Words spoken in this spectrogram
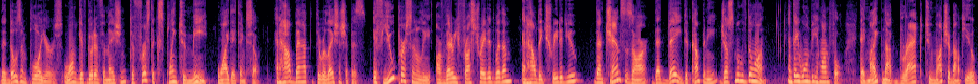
that those employers won't give good information, to first explain to me why they think so and how bad the relationship is. If you personally are very frustrated with them and how they treated you, then chances are that they, the company, just moved on and they won't be harmful. They might not brag too much about you,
